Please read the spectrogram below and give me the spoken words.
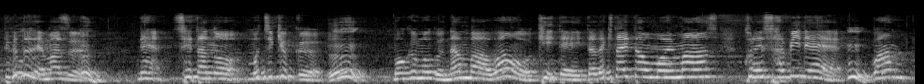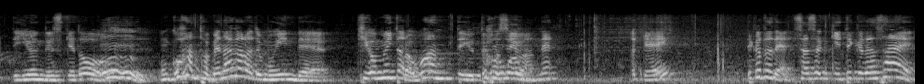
ってことでまず、うねセタの持ち曲。うん「もぐもぐナンバーワンを聴いていただきたいと思います。これサビでうん「ワン」って言うんですけど、うんご飯食べながらでもいいんで気が向いたら「ワン」って言ってほしいわね。OK? ってことで早速聴いてください。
